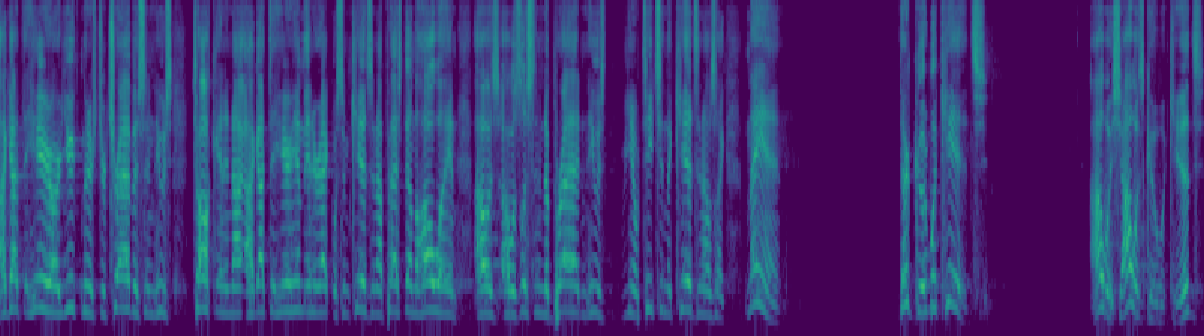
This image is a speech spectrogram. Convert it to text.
I got to hear our youth minister, Travis, and he was talking, and I, I got to hear him interact with some kids. And I passed down the hallway and I was, I was listening to Brad, and he was you know, teaching the kids, and I was like, man, they're good with kids. I wish I was good with kids.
